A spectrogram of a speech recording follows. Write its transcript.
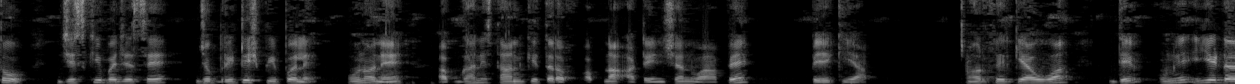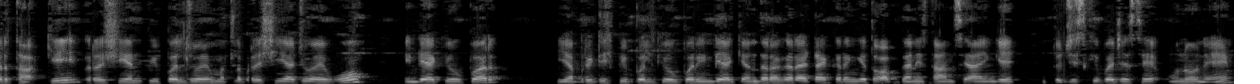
तो जिसकी वजह से जो ब्रिटिश पीपल हैं, उन्होंने अफ़गानिस्तान की तरफ़ अपना अटेंशन वहाँ पे पे किया। और फिर क्या हुआ? दे, उन्हें ये डर था कि रशियन पीपल जो है मतलब रशिया जो है, वो इंडिया के ऊपर या ब्रिटिश पीपल के ऊपर इंडिया के अंदर अगर अटैक करेंगे तो अफ़गानिस्तान से आएँगे। तो जिसकी वजह से उन्होंने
